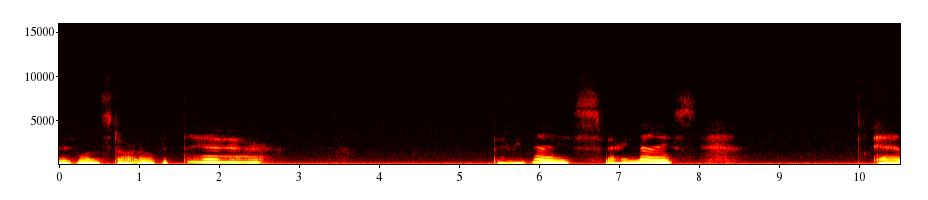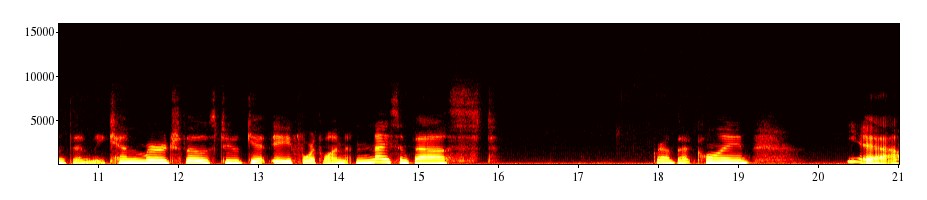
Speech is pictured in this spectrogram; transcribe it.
There's one star over there. Very nice, very nice. And then we can merge those to get a fourth one nice and fast. Grab that coin. Yeah.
